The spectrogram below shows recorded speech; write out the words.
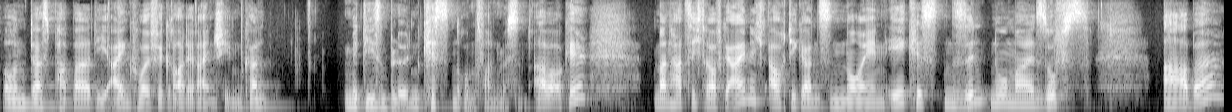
und das Papa die Einkäufe gerade reinschieben kann, mit diesen blöden Kisten rumfahren müssen. Aber okay, man hat sich darauf geeinigt, auch die ganzen neuen E-Kisten sind nun mal Suffs. Aber,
